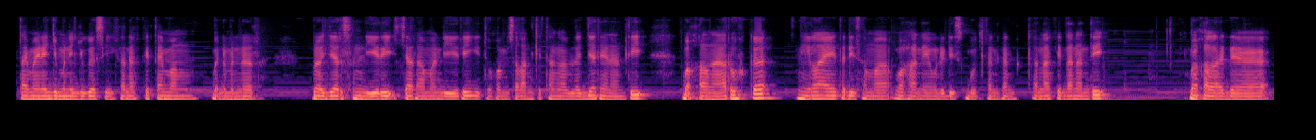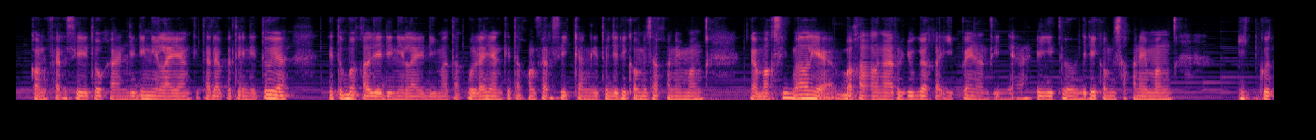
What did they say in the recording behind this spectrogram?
time managementnya juga sih karena kita emang bener-bener belajar sendiri secara mandiri gitu. Kalau misalkan kita nggak belajar ya nanti bakal ngaruh ke nilai tadi sama wahana yang udah disebutkan kan. Karena kita nanti bakal ada konversi itu kan. Jadi nilai yang kita dapetin itu ya itu bakal jadi nilai di mata kuliah yang kita konversikan gitu. Jadi kalau misalkan emang nggak maksimal ya bakal ngaruh juga ke IP nantinya kayak gitu. Jadi kalau misalkan emang ikut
